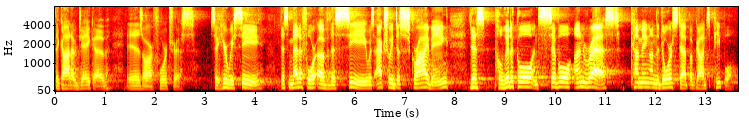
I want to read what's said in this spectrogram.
The God of Jacob is our fortress. So here we see this metaphor of the sea was actually describing this political and civil unrest coming on the doorstep of God's people.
